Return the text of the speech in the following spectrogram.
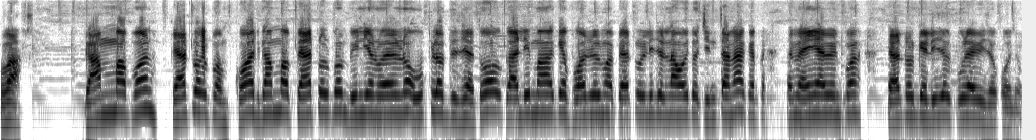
વાહ. ગામમાં પણ પેટ્રોલ પંપ. કોટ ગામમાં પેટ્રોલ પંપ ઇન્ડિયન ઓઇલનો ઉપલબ્ધ છે. તો ગાડીમાં કે ફોર વ્હીલમાં પેટ્રોલ, ડીઝલ ના હોય તો ચિંતા ના કરતા. તમે અહીંયા આવીને પણ પેટ્રોલ કે ડીઝલ પુરાવી શકો છો.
